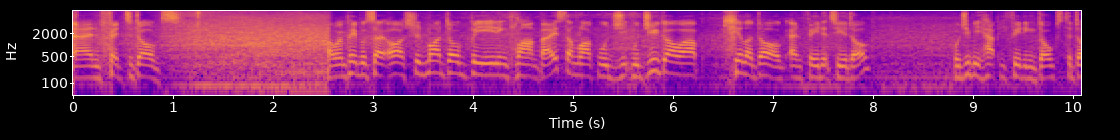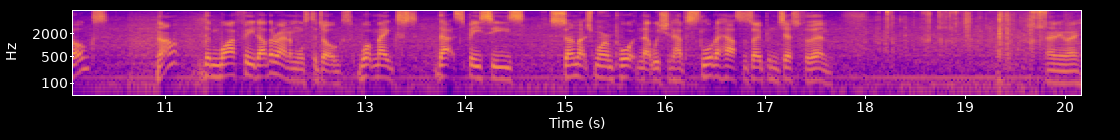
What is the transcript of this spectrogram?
and fed to dogs. When people say, oh, should my dog be eating plant-based? I'm like, would you, would you go up, kill a dog and feed it to your dog? Would you be happy feeding dogs to dogs? No? Then why feed other animals to dogs? What makes that species so much more important that we should have slaughterhouses open just for them? Anyway.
